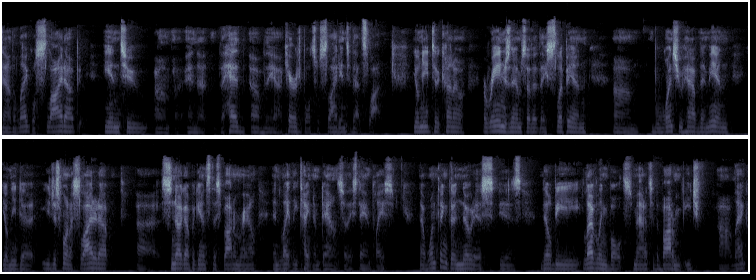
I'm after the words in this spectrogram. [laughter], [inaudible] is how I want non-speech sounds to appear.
Now the leg will slide up into um, and the the head of the uh, carriage bolts will slide into that slot. You'll need to kind of arrange them so that they slip in. Um, once you have them in, you'll need to, you just want to slide it up, uh, snug up against this bottom rail, and lightly tighten them down so they stay in place. Now one thing to notice is there'll be leveling bolts mounted to the bottom of each uh, leg.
